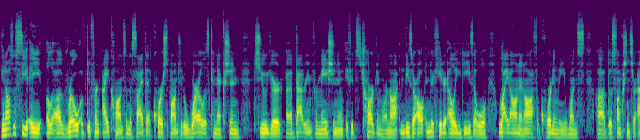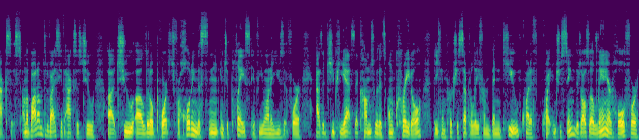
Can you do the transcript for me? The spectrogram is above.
You can also see a, a, a, row of different icons on the side that correspond to the wireless connection to your uh, battery information and if it's charging or not. And these are all indicator LEDs that will light on and off accordingly once uh, those functions are accessed. On the bottom of the device, you have access to uh, two uh, little ports for holding this thing into place if you want to use it for as a GPS that comes with its own cradle that you can purchase separately from BenQ. Quite, a, quite interesting. There's also a lanyard hole for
